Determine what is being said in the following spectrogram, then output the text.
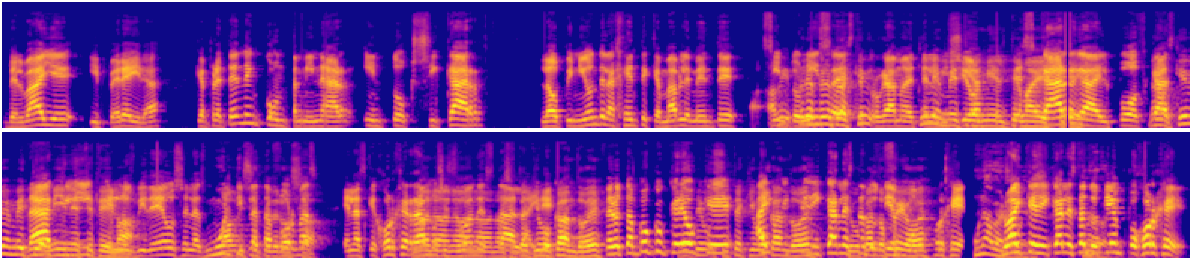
Del Valle y Pereira que pretenden contaminar, intoxicar la opinión de la gente que amablemente sintoniza este programa de televisión, el tema descarga este? el podcast, da este en los videos, en las multiplataformas en las que Jorge Ramos y su banda no, está, está equivocando, ¿eh? Pero tampoco creo que hay que ¿eh? dedicarles tanto tiempo, ¿eh? Jorge. No hay que dedicarles tanto tiempo, Jorge,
